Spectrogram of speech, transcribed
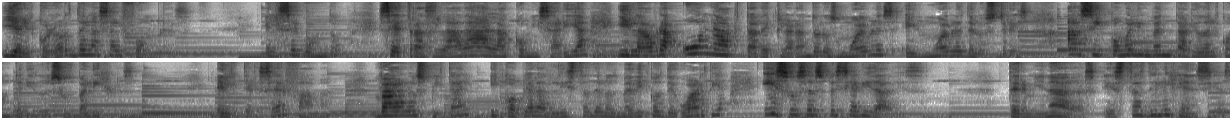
y el color de las alfombras. El segundo se traslada a la comisaría y labra un acta declarando los muebles e inmuebles de los tres, así como el inventario del contenido de sus valijas. El tercer fama va al hospital y copia las listas de los médicos de guardia y sus especialidades. Terminadas estas diligencias,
